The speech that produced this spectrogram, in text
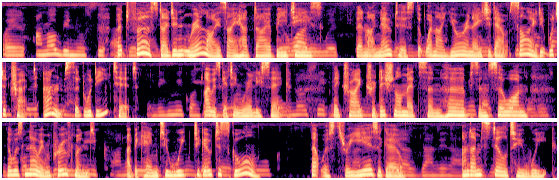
At first, I didn't realize I had diabetes. Then I noticed that when I urinated outside, it would attract ants that would eat it. I was getting really sick. They tried traditional medicine, herbs, and so on. There was no improvement. I became too weak to go to school. That was three years ago, and I'm still too weak.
